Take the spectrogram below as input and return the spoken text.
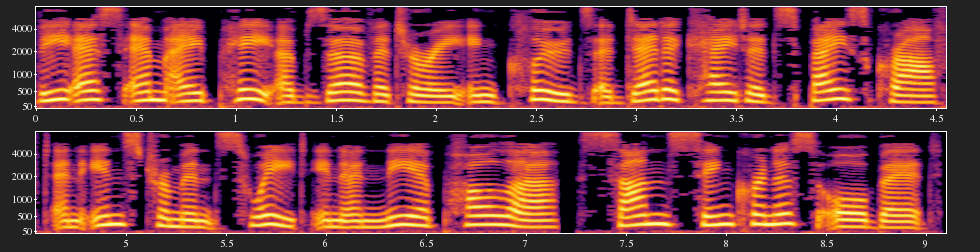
The SMAP observatory includes a dedicated spacecraft and instrument suite in a near-polar, Sun-synchronous orbit.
